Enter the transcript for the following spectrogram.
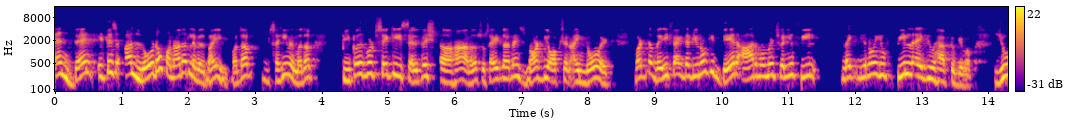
And then it is a load of another level भाई। मतलब सही में मतलब people would say कि selfish uh, हाँ मतलब suicide करना is not the option I know it but the very fact that you know कि there are moments when you feel like, you know, you feel like you have to give up. You,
